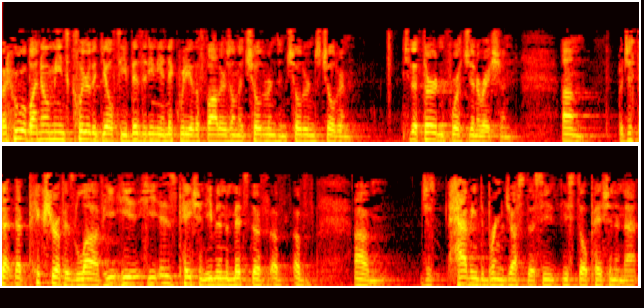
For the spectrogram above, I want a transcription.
but who will by no means clear the guilty, visiting the iniquity of the fathers on the children's and children's children to the third and fourth generation. Um, but just that, that picture of his love. He, he, he is patient, even in the midst of, of, of um, just having to bring justice. He, he's still patient in that.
